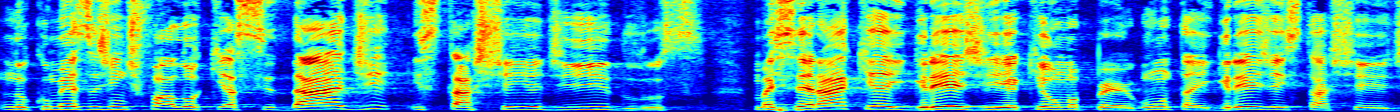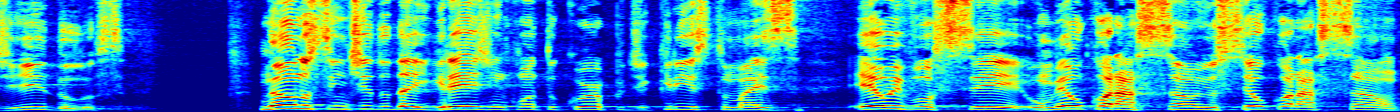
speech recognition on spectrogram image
no começo a gente falou que a cidade está cheia de ídolos, mas será que a igreja, e aqui é uma pergunta, a igreja está cheia de ídolos? Não no sentido da igreja enquanto corpo de Cristo, mas eu e você, o meu coração e o seu coração,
